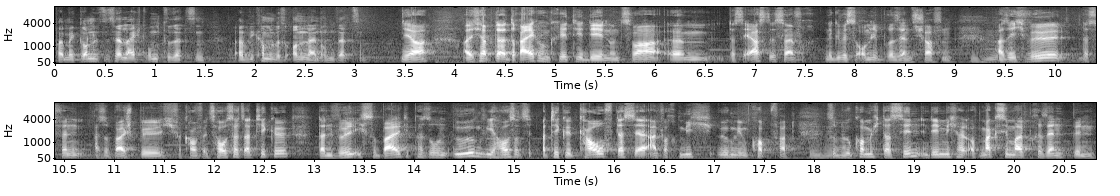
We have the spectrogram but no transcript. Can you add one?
bei McDonalds ist ja leicht umzusetzen. Aber wie kann man das online umsetzen? Ja, also ich habe da drei konkrete Ideen. Und zwar, ähm, das erste ist einfach eine gewisse Omnipräsenz schaffen. Mhm. Also ich will, dass wenn, also Beispiel, ich verkaufe jetzt Haushaltsartikel, dann will ich, sobald die Person irgendwie Haushaltsartikel kauft, dass er einfach mich irgendwie im Kopf hat. Mhm. So bekomme ich das hin, indem ich halt auf maximal präsent bin.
